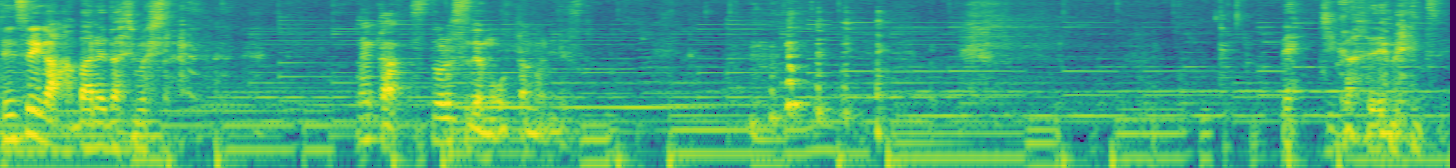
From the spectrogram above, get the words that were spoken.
先生が暴れ出しました。なんかストレスでもおったまりです。ね自家製めんつ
